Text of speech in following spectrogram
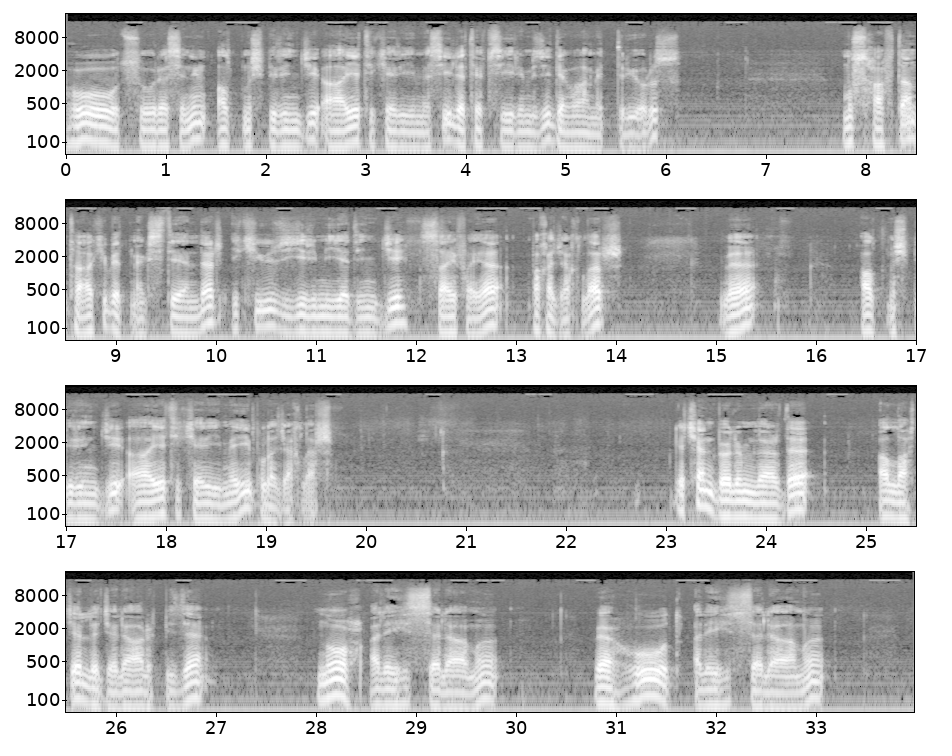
Hud suresinin 61. ayet-i kerimesiyle tefsirimizi devam ettiriyoruz. Mushaftan takip etmek isteyenler 227. sayfaya bakacaklar ve 61. ayet-i kerimeyi bulacaklar. Geçen bölümlerde Allah Celle Celaluhu bize Nuh aleyhisselamı ve Hud aleyhisselamı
